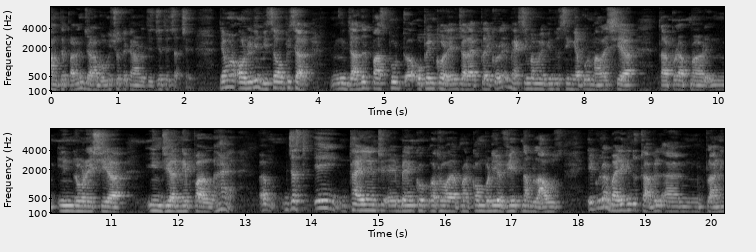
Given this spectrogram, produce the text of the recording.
আনতে পারেন, যারা ভবিষ্যতে কানাডাতে যেতে চাচ্ছেন। যেমন অলরেডি ভিসা অফিসার যাদের পাসপোর্ট ওপেন করে, যারা অ্যাপ্লাই করে ম্যাক্সিমামে কিন্তু সিঙ্গাপুর, মালয়েশিয়া, তারপর আপনার ইন্দোনেশিয়া, ইন্ডিয়া, নেপাল হ্যাঁ জাস্ট এই থাইল্যান্ড ব্যাংকক অথবা আপনার কম্বোডিয়া, ভিয়েতনাম লাউস এগুলোর বাইরে কিন্তু ট্রাভেল প্ল্যানিং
